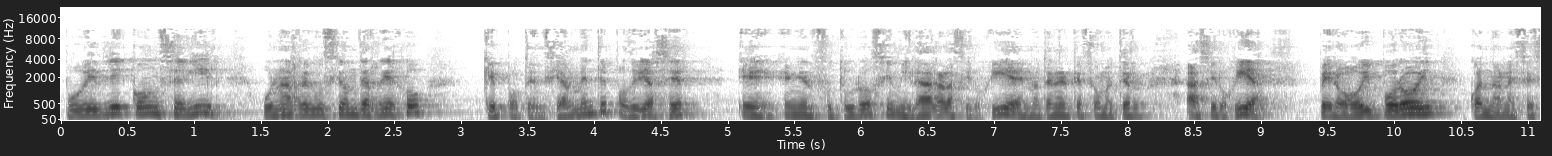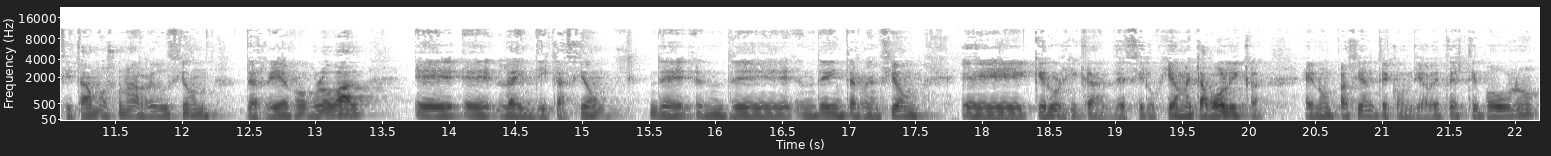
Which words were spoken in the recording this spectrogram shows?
puede conseguir una reducción de riesgo que potencialmente podría ser eh, en el futuro similar a la cirugía y no tener que someter a cirugía. Pero hoy por hoy, cuando necesitamos una reducción de riesgo global, eh, eh, la indicación de, intervención quirúrgica de cirugía metabólica en un paciente con diabetes tipo 1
